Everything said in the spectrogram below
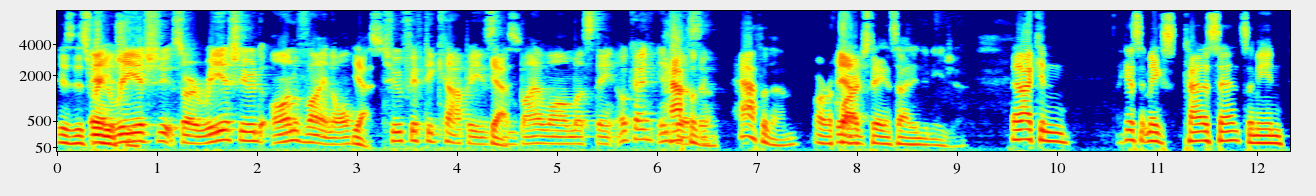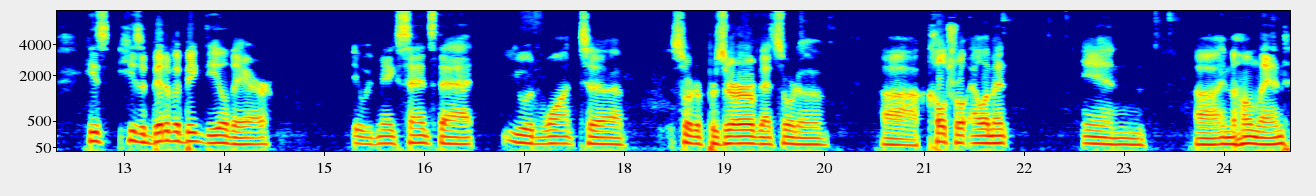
Is this And reissue? reissued, sorry, reissued on vinyl. Yes. 250 copies. Yes. And by law must stay. Okay, interesting. half of them half of them are required Yeah. to stay inside Indonesia. And I can I guess it makes kind of sense. I mean, he's he's a bit of a big deal there. It would make sense that you would want to sort of preserve that sort of uh, cultural element in uh, in the homeland.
